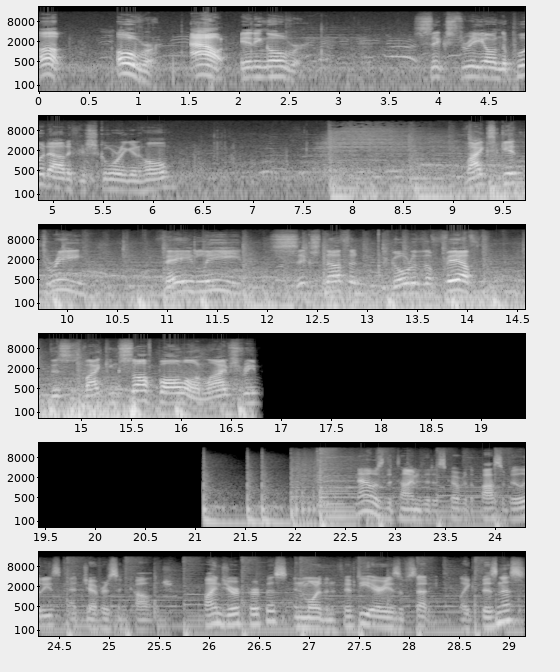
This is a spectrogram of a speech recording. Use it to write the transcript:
up, over, out, inning over. 6 3 on the put out if you're scoring at home. Vikes get three. They lead 6 0. We go to the fifth. This is Viking softball on live stream. Now is the time to discover the possibilities at Jefferson College. Find your purpose in more than 50 areas of study, like business,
